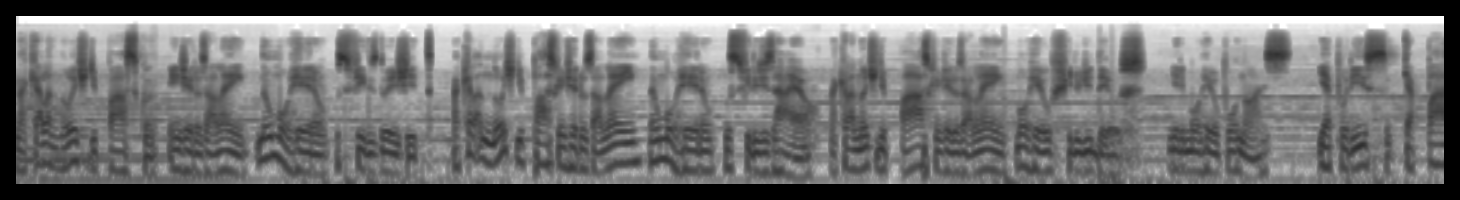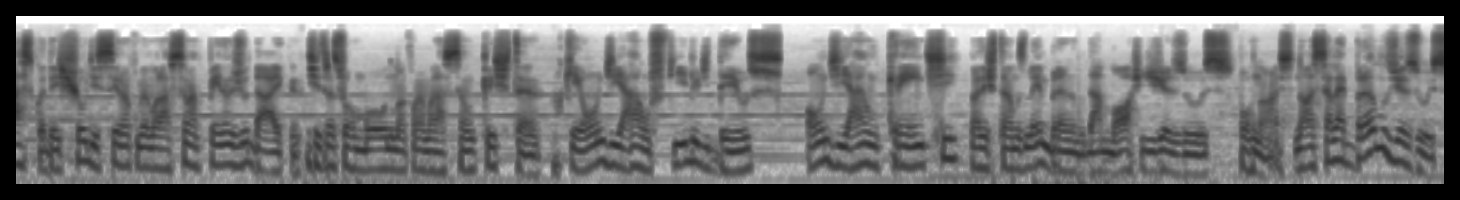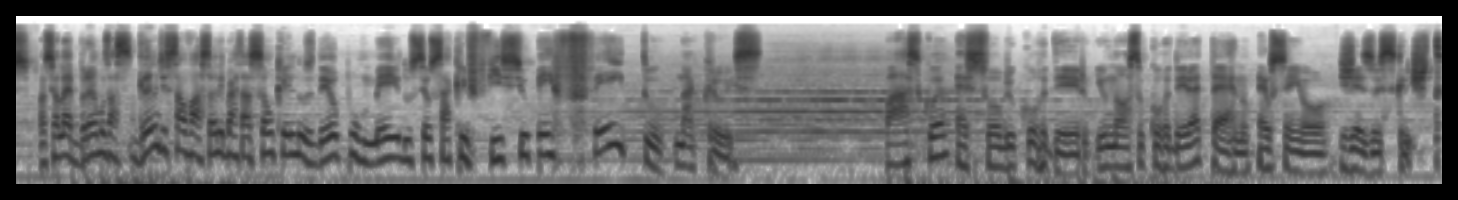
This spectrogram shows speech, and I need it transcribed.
Naquela noite de Páscoa em Jerusalém, não morreram os filhos do Egito. Naquela noite de Páscoa em Jerusalém, não morreram os filhos de Israel. Naquela noite de Páscoa em Jerusalém, morreu o Filho de Deus. E ele morreu por nós. E é por isso que a Páscoa deixou de ser uma comemoração apenas judaica e se transformou numa comemoração cristã. Porque onde há um Filho de Deus, onde há um crente, nós estamos lembrando da morte de Jesus por nós. Nós celebramos Jesus. Nós celebramos a grande salvação e libertação que ele nos deu por meio do seu sacrifício perfeito na cruz. Páscoa é sobre o Cordeiro e o nosso Cordeiro eterno é o Senhor Jesus Cristo.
